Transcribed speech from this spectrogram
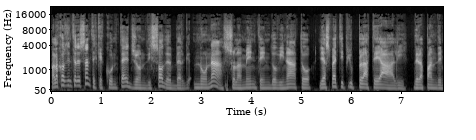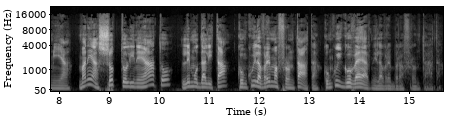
Ma la cosa interessante è che Contagion di Soderbergh non ha solamente indovinato gli aspetti più plateali della pandemia, ma ne ha sottolineato le modalità con cui l'avremmo affrontata, con cui i governi l'avrebbero affrontata.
